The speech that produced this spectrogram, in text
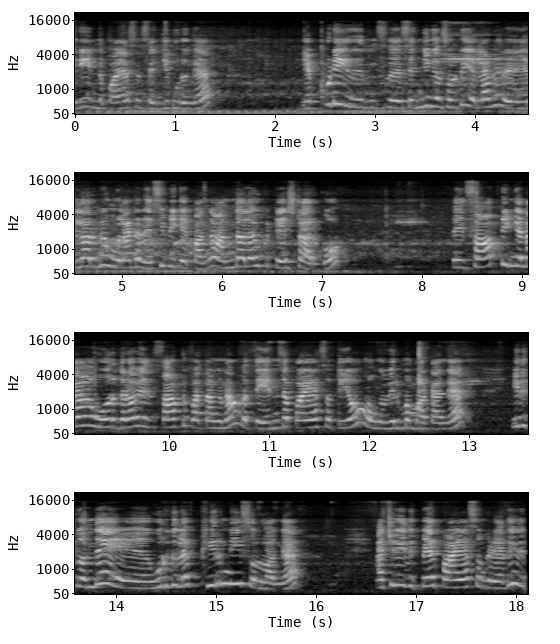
சரி இந்த பாயாசம் செஞ்சு கொடுங்க. எப்படி செஞ்சீங்கன்னு சொல்லிட்டு எல்லாமே எல்லாருமே உங்களாண்ட ரெசிபி கேட்பாங்க. அந்த அளவுக்கு டேஸ்ட்டாக இருக்கும். இது சாப்பிட்டீங்கன்னா ஒரு தடவை சாப்பிட்டு பார்த்தாங்கன்னா மற்ற எந்த பாயாசத்தையும் அவங்க விரும்ப மாட்டாங்க. இதுக்கு வந்து உருதுல பிர்னி சொல்லுவாங்க. ஆக்சுவலி இதுக்கு பேர் பாயாசம் கிடையாது. இது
